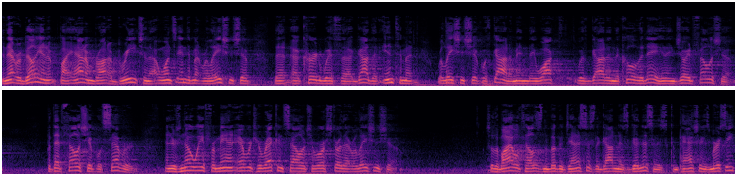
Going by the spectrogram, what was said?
And that rebellion by Adam brought a breach in that once intimate relationship that occurred with uh, God, that intimate relationship with God. I mean, they walked with God in the cool of the day, they enjoyed fellowship. But that fellowship was severed. And there's no way for man ever to reconcile or to restore that relationship. So the Bible tells us in the book of Genesis that God in his goodness and his compassion and his mercy,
